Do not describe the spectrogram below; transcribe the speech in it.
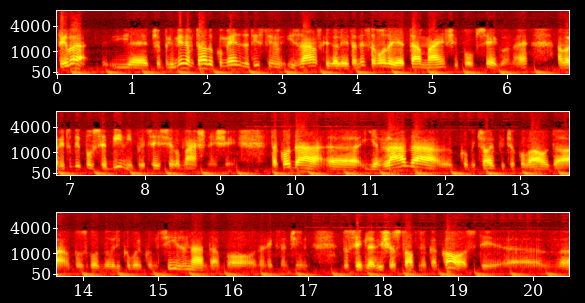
treba je, če primerjam ta dokument z tistim iz lanskega leta, ne samo, da je ta manjši po obsegu, ne, ampak je tudi po vsebini precej siromašnejši. Tako da uh, je vlada, ko bi človek pričakoval, da bo zgodba veliko bolj koncizna, da bo na nek način dosegla višjo stopnjo kakovosti uh, v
